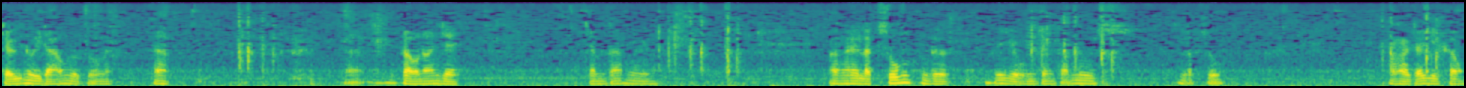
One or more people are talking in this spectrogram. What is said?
chữ nó bị đảo ngược luôn nè, ha. À, đầu nó như vậy 180 bạn có thể lật xuống cũng được, ví dụ 180 lật xuống hoặc là trở về không.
